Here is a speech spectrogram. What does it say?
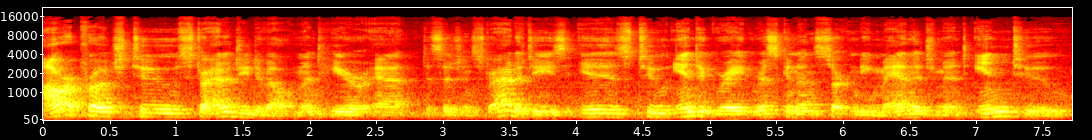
Our approach to strategy development here at Decision Strategies is to integrate risk and uncertainty management into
